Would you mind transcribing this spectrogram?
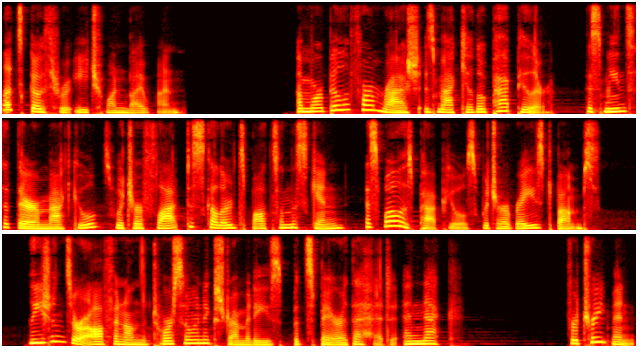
Let's go through each one by one. A morbilliform rash is maculopapular. This means that there are macules, which are flat, discolored spots on the skin, as well as papules, which are raised bumps. Lesions are often on the torso and extremities, but spare the head and neck. For treatment,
